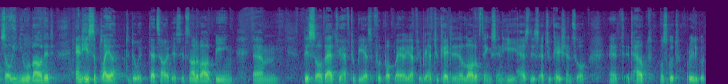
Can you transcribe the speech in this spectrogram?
so he knew about it, and he's the player to do it. That's how it is. It's not about being um, this or that. You have to be as a football player. You have to be educated in a lot of things, and he has this education. And so it, it helped. It Was good, really good.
